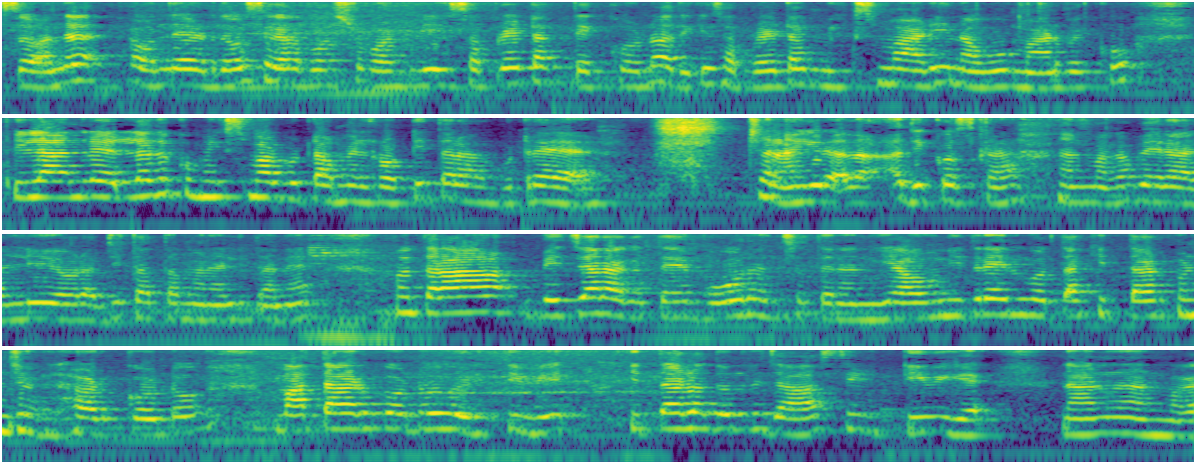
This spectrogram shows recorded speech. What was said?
ಸೊ ಅಂದರೆ ಒಂದೆರಡು ದೋಸೆಗೆ ಆಗುವಷ್ಟು ಕ್ವಾಂಟಿಟಿ ಸಪ್ರೇಟಾಗಿ ತೆಕ್ಕೊಂಡು ಅದಕ್ಕೆ ಸಪ್ರೇಟಾಗಿ ಮಿಕ್ಸ್ ಮಾಡಿ ನಾವು ಮಾಡಬೇಕು. ಇಲ್ಲ ಅಂದರೆ ಎಲ್ಲದಕ್ಕೂ ಮಿಕ್ಸ್ ಮಾಡಿಬಿಟ್ಟು ಆಮೇಲೆ ರೊಟ್ಟಿ ಥರ ಆಗ್ಬಿಟ್ರೆ ಚೆನ್ನಾಗಿರಲ್ಲ. ಅದಕ್ಕೋಸ್ಕರ ನನ್ನ ಮಗ ಬೇರೆ ಅಲ್ಲಿ ಅವ್ರ ಅಜ್ಜಿ ತಾತ ಮನೇಲಿದ್ದಾನೆ. ಒಂಥರ ಬೇಜಾರಾಗುತ್ತೆ ಬೋರ್ ಅನ್ಸುತ್ತೆ ನನಗೆ. ಅವನಿದ್ರೆ ಏನು ಗೊತ್ತಾ? ಕಿತ್ತಾಡ್ಕೊಂಡು ಜಗಳ ಆಡ್ಕೊಂಡು, ಮಾತಾಡ್ಕೊಂಡು ಇರ್ತೀವಿ. ಕಿತ್ತಾಡೋದಂದ್ರೆ ಜಾಸ್ತಿ ಟಿ ವಿಗೆ ನಾನು ನನ್ನ ಮಗ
